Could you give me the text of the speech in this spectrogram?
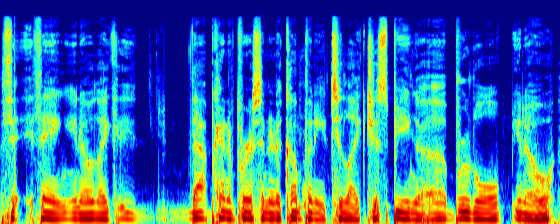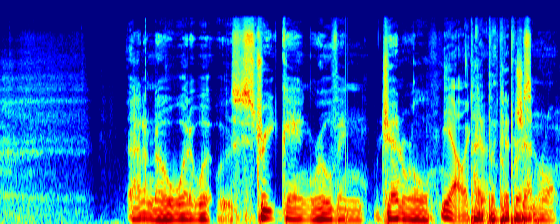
th- thing. You know, like that kind of person in a company to like just being a, brutal. You know, I don't know what what street gang roving general. Yeah, like Type a, of like a person. general.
